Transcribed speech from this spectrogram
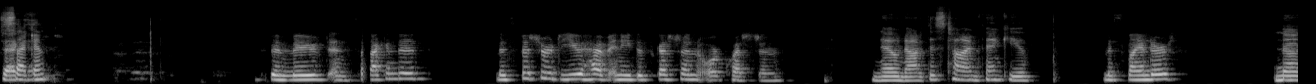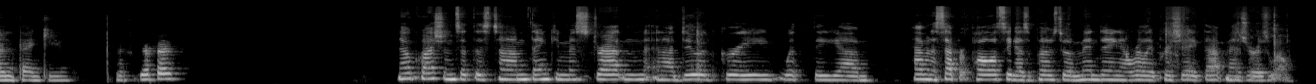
Second. It's been moved and seconded. Ms. Fisher, do you have any discussion or questions? No, not at this time. Thank you. Ms. Landers? None, thank you. Ms. Griffith? No questions at this time. Thank you, Ms. Stratton. And I do agree with the um, having a separate policy as opposed to amending. I really appreciate that measure as well.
